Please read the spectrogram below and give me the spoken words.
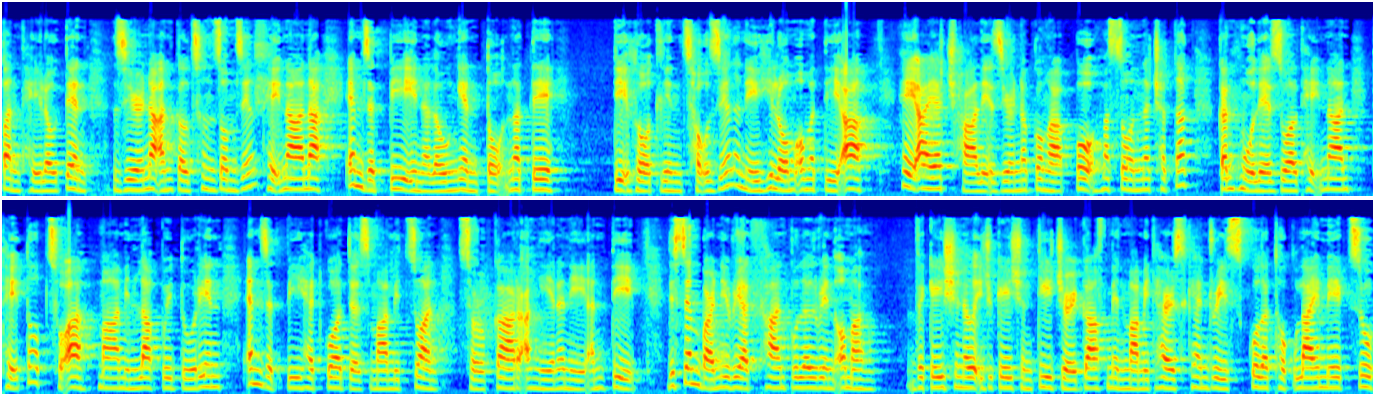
pan theilo ten zirna an kal chun zom zel theina na na MZP in alo ngen to na te, ti hlotlin chau zel ani hilom omati a hei aya chale zirna konga po mason na chatak kan hmu le zwal theinan theitop chua ma min lak pui turin MZP headquarters ma mi chuan, sarkar angena ni anti December ni Riyadh Khan pulal rin oma vocational education teacher, government mamit higher secondary school athok lai mek chu,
